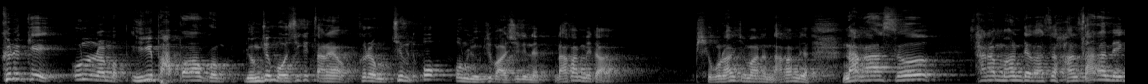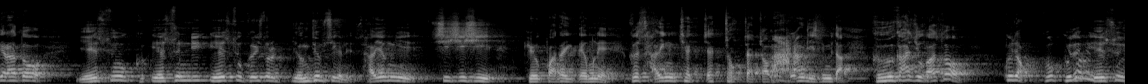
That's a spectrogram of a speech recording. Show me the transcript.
그렇게 어느 날뭐 일이 바빠갖고 영접 못 시켰잖아요. 그럼 집에, 어? 오늘 영접 안 시켰네. 나갑니다. 피곤하지만 나갑니다. 나가서 사람 많은 데 가서 한 사람에게라도 예수 예수 예수 그리스도를 영접시키는 사형리 CCC 교육 받았기 때문에 그 사형 책책 족자 조만한 게 있습니다. 그거 가지고 가서 그냥 그 그대로 예수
